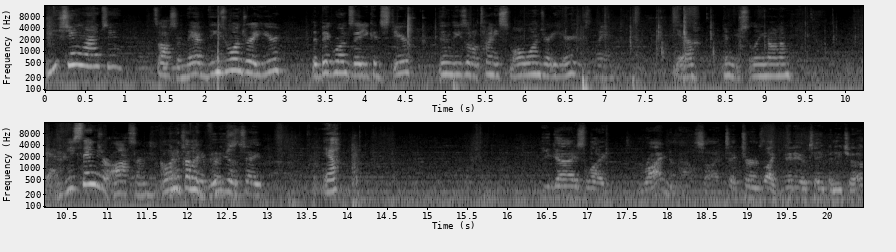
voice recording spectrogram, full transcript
Are you seeing what I'm seeing? It's awesome. They have these ones right here, the big ones that you can steer. Then these little tiny small ones right here. Yeah, and you just lean on them. Yeah, these things are awesome. I want to come here first. videotape. Yeah. You guys like riding them outside. Take turns like videotaping each other.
